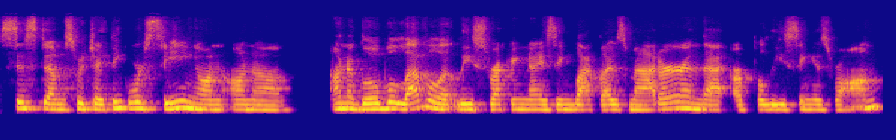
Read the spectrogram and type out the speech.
systems which i think we're seeing on on a on a global level at least recognizing black lives matter and that our policing is wrong.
